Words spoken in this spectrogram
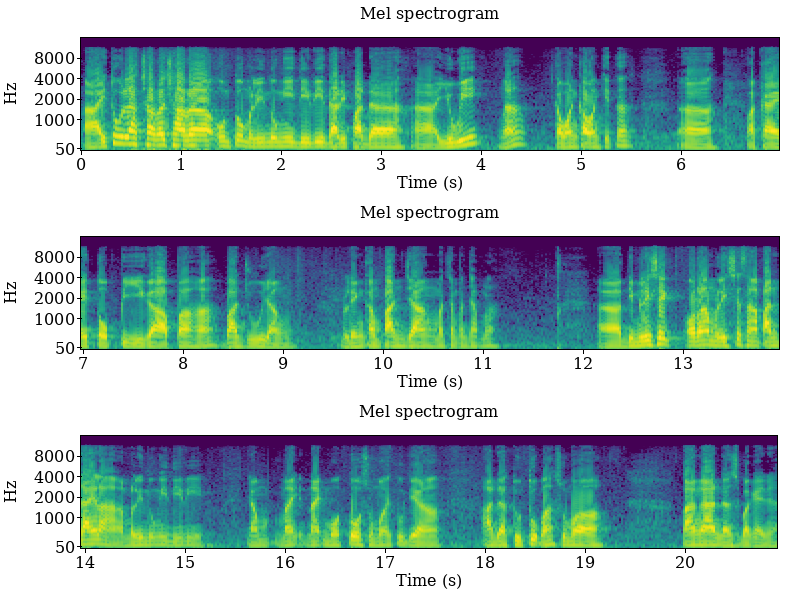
Uh, itulah cara-cara untuk melindungi diri daripada uh, UV ha, kawan-kawan kita uh, pakai topi ke apa ha, baju yang berlengkang panjang macam-macam lah. Uh, di Malaysia orang Malaysia sangat pandai lah melindungi diri. Yang naik, naik motor semua itu dia ada tutup ha, semua tangan dan sebagainya.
